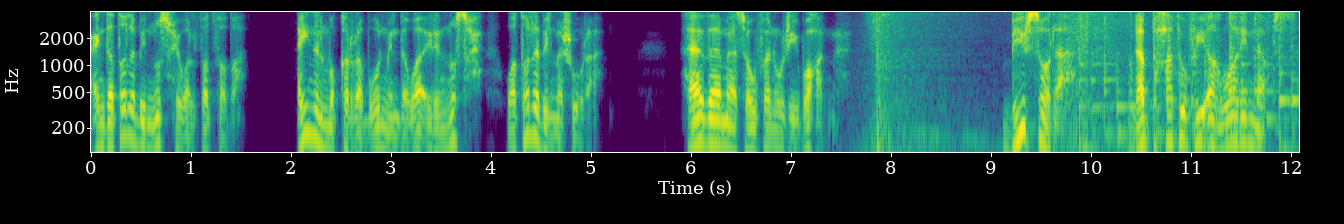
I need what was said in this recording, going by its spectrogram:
عند طلب النصح والفضفضة؟ أين المقربون من دوائر النصح وطلب المشورة؟ هذا ما سوف نجيب عنه. بيرسونا نبحث في أغوار النفس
